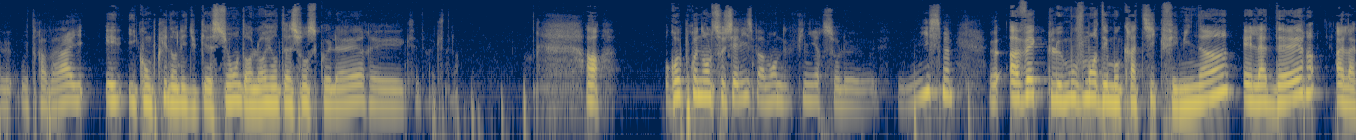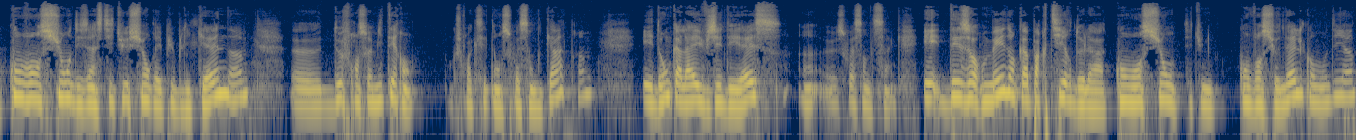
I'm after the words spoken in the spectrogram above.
euh, au travail, y compris dans l'éducation, dans l'orientation scolaire, et, etc., Alors, reprenons le socialisme avant de finir sur le féminisme. Euh, avec le mouvement démocratique féminin, elle adhère à la Convention des institutions républicaines euh, de François Mitterrand. Je crois que c'est en 64, hein, et donc à la FGDS 65. Hein, euh, et désormais, donc à partir de la convention, c'est une conventionnelle, comme on dit, hein,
